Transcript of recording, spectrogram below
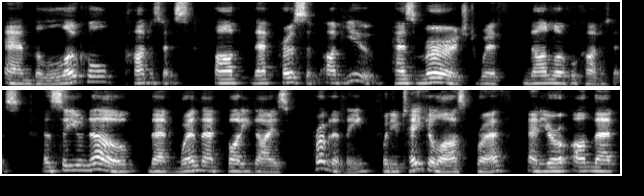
and the local consciousness of that person, of you, has merged with non local consciousness. And so you know that when that body dies permanently, when you take your last breath and you're on that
